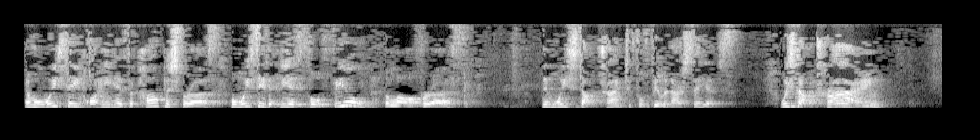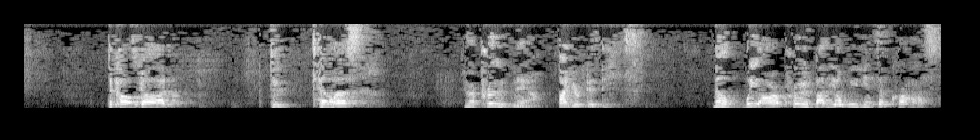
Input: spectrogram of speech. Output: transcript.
And when we see what He has accomplished for us, when we see that He has fulfilled the law for us, then we stop trying to fulfill it ourselves. We stop trying to cause God to tell us, you're approved now by your good deeds. No, we are approved by the obedience of Christ.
